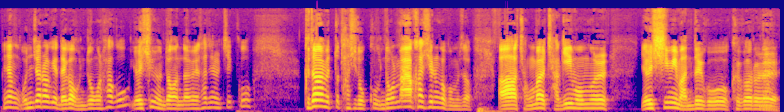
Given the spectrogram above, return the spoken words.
그냥 온전하게 내가 운동을 하고 열심히 운동한 다음에 사진을 찍고 그 다음에 또 다시 놓고 운동을 막 하시는 거 보면서 아 정말 자기 몸을 열심히 만들고 그거를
